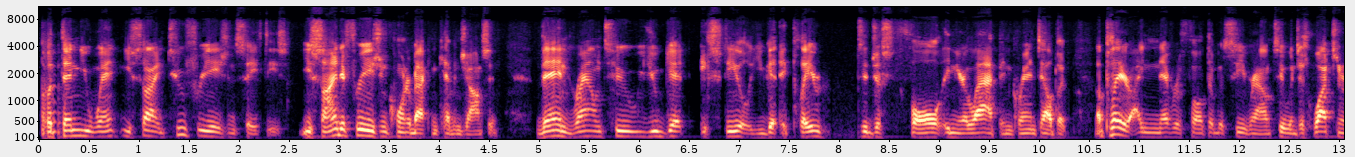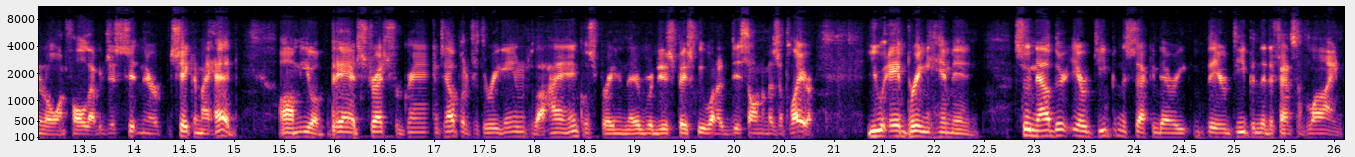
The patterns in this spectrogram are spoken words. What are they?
But then you went, you signed two free agent safeties. You signed a free agent cornerback in Kevin Johnson. Then round two, you get a steal. You get a player to just fall in your lap in Grant Delpit, a player I never thought that would see round two. And just watching it all unfold, I was just sitting there shaking my head. Um, you know, a bad stretch for Grant Delpit for three games with a high ankle sprain, and everybody just basically wanted to disown him as a player. You eh, bring him in. So now they're, deep in the secondary. They are deep in the defensive line.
